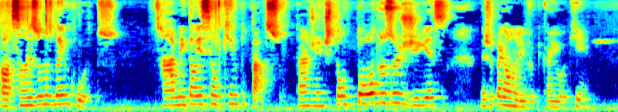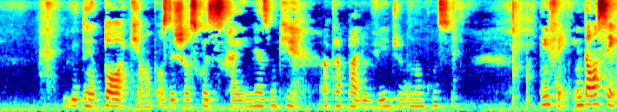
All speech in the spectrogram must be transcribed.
Ó, são resumos bem curtos, sabe? Então esse é o quinto passo, tá, gente? Então todos os dias... Deixa eu pegar um livro que caiu aqui. Eu tenho toque, eu não posso deixar as coisas cair, mesmo que atrapalhe o vídeo, eu não consigo. Enfim, então assim,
